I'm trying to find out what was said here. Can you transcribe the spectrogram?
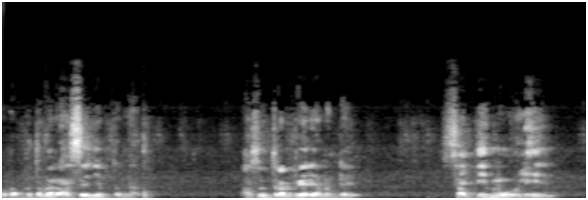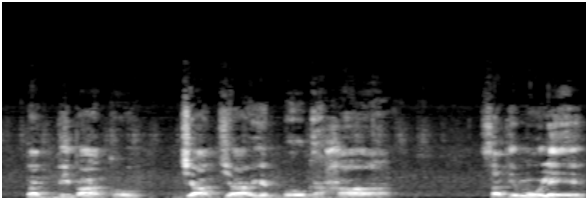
ఒక అద్భుతమైన రహస్యం చెప్తున్నాడు. ఆ సూత్రం పేరేమంటే సతిమూలి తద్విపాకు జాత్యాయుర్భోగ. సతిమూలే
